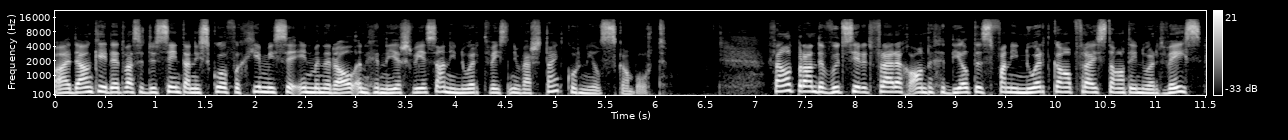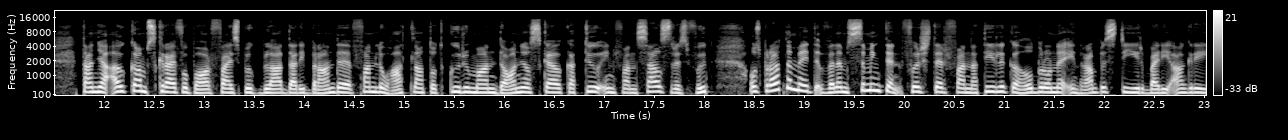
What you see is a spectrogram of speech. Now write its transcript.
Baie dankie. Dit was 'n dosent aan die skool vir chemiese en mineraalingenieurswese aan die Noordwes Universiteit Cornelis Skambort. Veldbrande woed sedert Vrydag aand in gedeeltes van die Noord-Kaap, Vrystaat en Noordwes. Tanya Oukamp skryf op haar Facebook-blad dat die brande van Lohatla tot Kuruman, Danielskuil, Katoo en van Selsrus woed. Ons praat nou met Willem Simington, voorsteur van natuurlike hulpbronne en rampbestuur by die Agri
